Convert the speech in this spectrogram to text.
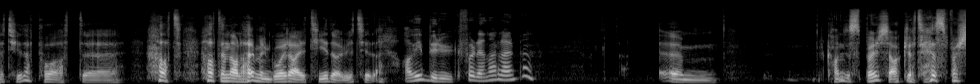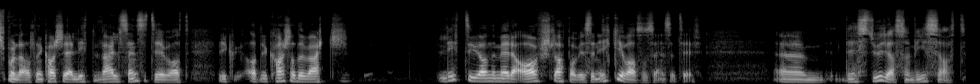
det tyder på at, uh, at, at, den alarmen går av i tide og utide. Har vi bruk for den alarmen? Um, kan jo spørre seg akkurat det spørsmålet, at den kanskje er litt vel sensitiv. At vi, at vi kanskje hadde vært litt mer avslappa hvis den ikke var så sensitiv. Um, det er studier som viser at,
